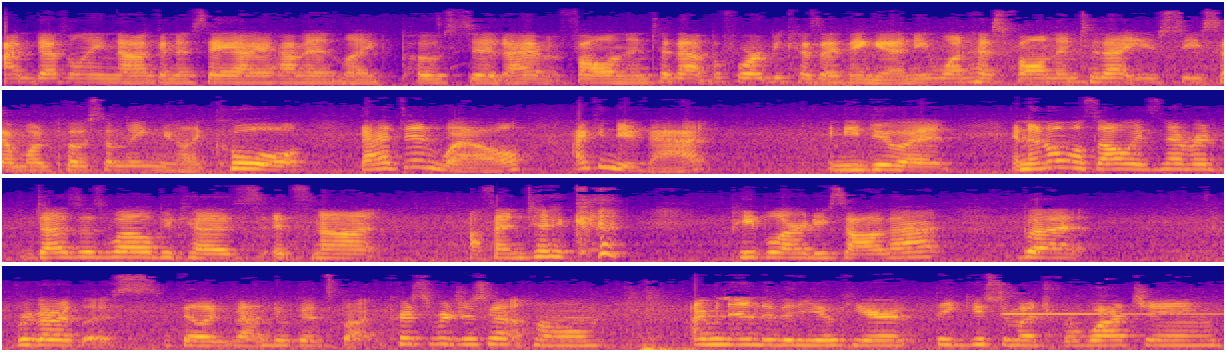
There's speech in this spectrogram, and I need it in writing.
I'm definitely not gonna say I haven't like posted, I haven't fallen into that before because I think anyone has fallen into that. You see someone post something and you're like, cool, that did well, I can do that. And you do it. And it almost always never does as well because it's not authentic. People already saw that. But regardless, I feel like I've gotten to a good spot. Christopher just got home. I'm gonna end the video here. Thank you so much for watching.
